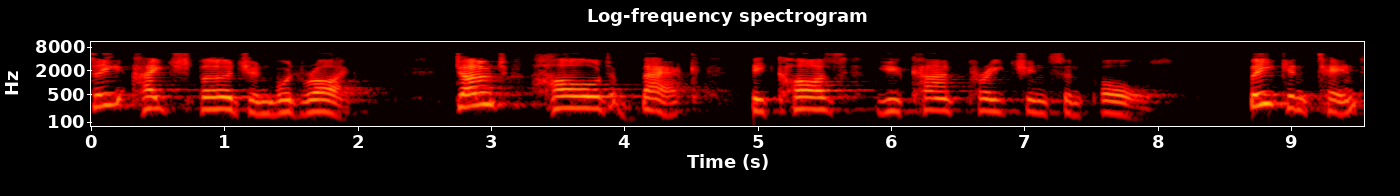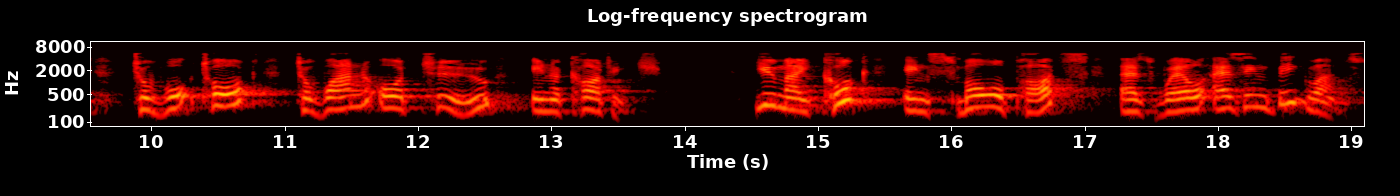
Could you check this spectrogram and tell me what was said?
C.H. Spurgeon would write, Don't hold back because you can't preach in St. Paul's. Be content to talk to one or two in a cottage. You may cook in small pots as well as in big ones.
